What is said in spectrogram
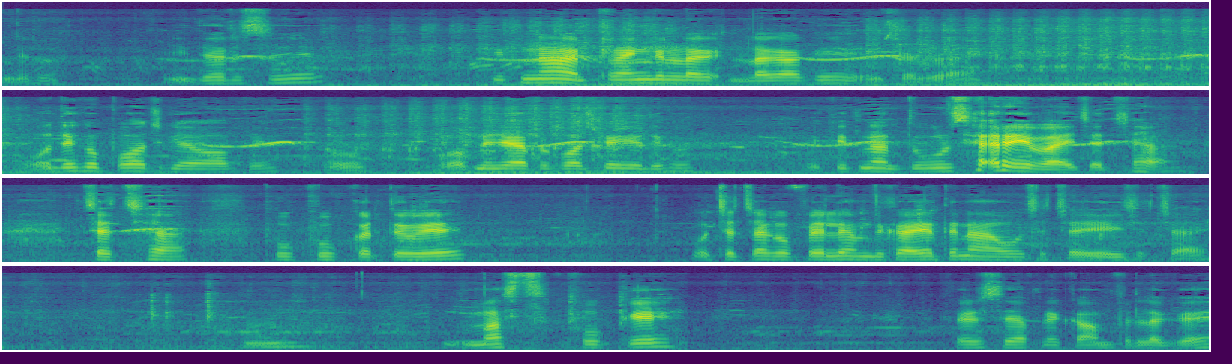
देखो इधर से कितना ट्रायंगल लग, लगा के चल रहा है। वो देखो पहुँच गया वहाँ पे। वो वो अपनी जगह पे पहुँच गया। ये देखो ये कितना दूर से। अरे भाई चचा चचा फूक फूक करते हुए वो चचा को पहले हम दिखाए थे ना वो चचा यही चचा है। हम्म, मस्त फूक के फिर से अपने काम पे लग गए।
